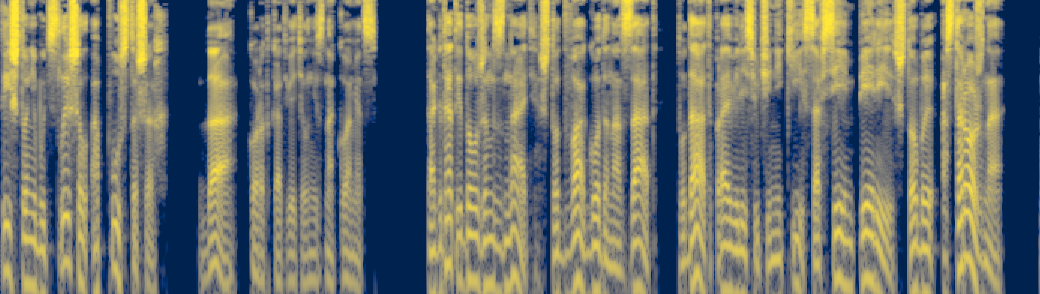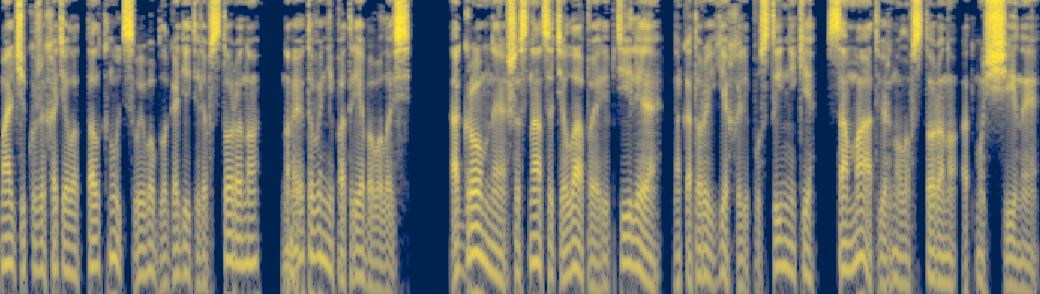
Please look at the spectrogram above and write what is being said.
Ты что-нибудь слышал о пустошах?» «Да», — коротко ответил незнакомец. «Тогда ты должен знать, что два года назад туда отправились ученики со всей империи, чтобы... Осторожно!» Мальчик уже хотел оттолкнуть своего благодетеля в сторону, но этого не потребовалось. Огромная шестнадцатилапая рептилия, на которой ехали пустынники, сама отвернула в сторону от мужчины.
